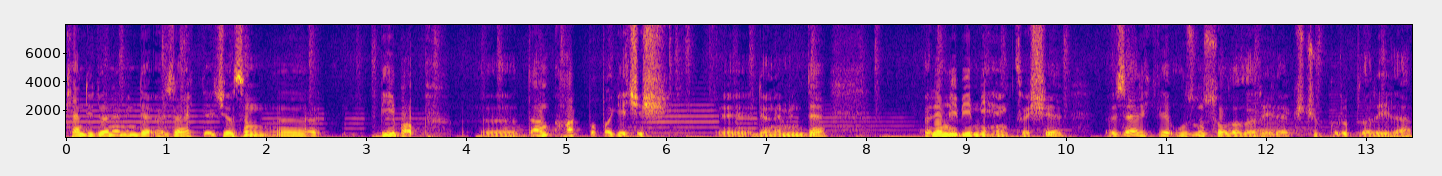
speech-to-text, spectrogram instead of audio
kendi döneminde özellikle cazın e, bebop'dan hard pop'a geçiş e, döneminde önemli bir mihenk taşı. Özellikle uzun sololarıyla, küçük gruplarıyla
